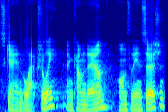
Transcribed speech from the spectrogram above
scan laterally and come down onto the insertion.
